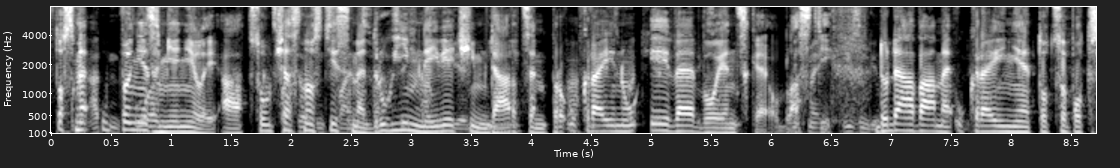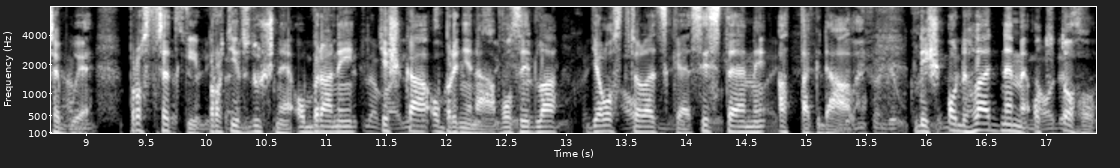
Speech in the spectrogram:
To jsme úplně změnili změnili a v současnosti jsme druhým největším dárcem pro Ukrajinu i ve vojenské oblasti. Dodáváme Ukrajině to, co potřebuje. Prostředky protivzdušné obrany, těžká obrněná vozidla, dělostřelecké systémy a tak dále. Když odhlédneme od toho,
